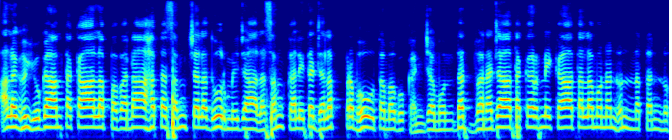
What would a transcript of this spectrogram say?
అలఘు యుగాంతకాల పవనాహత సంచల దూర్మిజాల సంకలిత జలప్రభూతమగు కంజముందధ్వనజాత కర్ణికాతలమున నున్న తన్ను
